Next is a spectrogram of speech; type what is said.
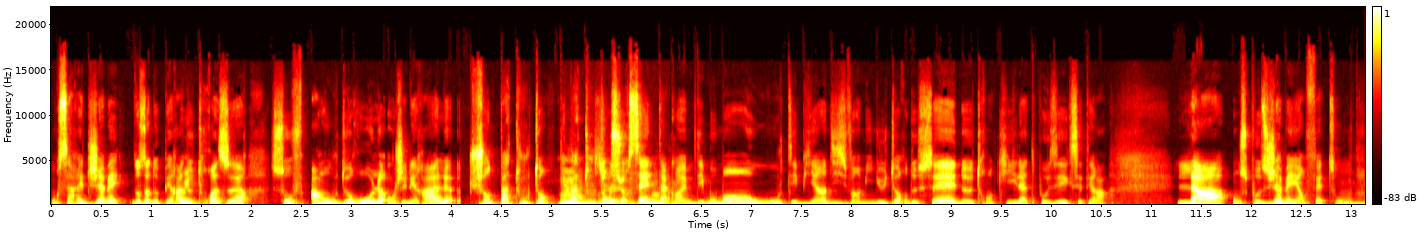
on s'arrête jamais dans un opéra de 3 heures, sauf un ou deux rôles. En général, tu chantes pas tout le temps. Tu pas mmh, tout le temps sur scène. Tu as mmh. quand même des moments où tu es bien 10-20 minutes hors de scène, tranquille, à te poser, etc. Là, on se pose jamais en fait. Mhm.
